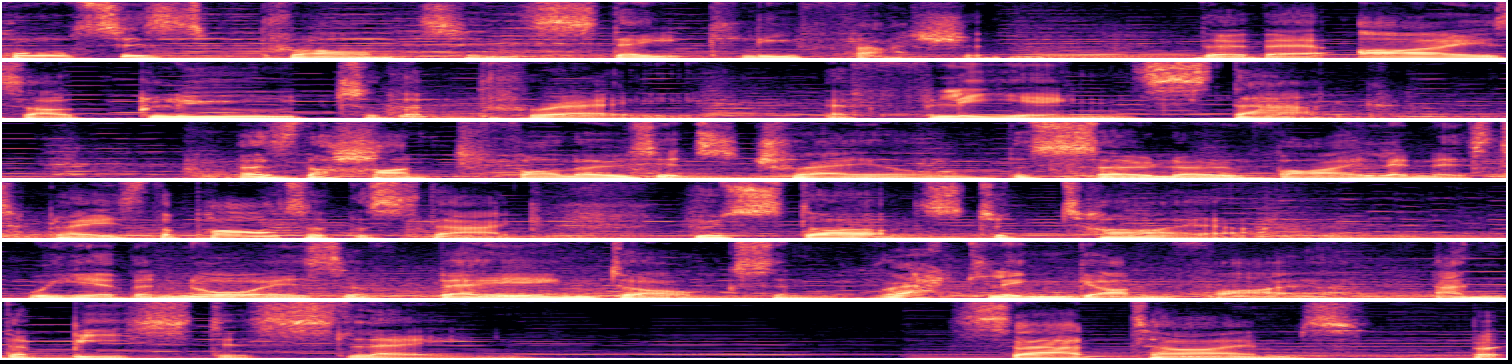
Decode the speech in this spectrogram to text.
Horses prance in stately fashion, though their eyes are glued to the prey, a fleeing stag. As the hunt follows its trail, the solo violinist plays the part of the stag, who starts to tire. We hear the noise of baying dogs and rattling gunfire, and the beast is slain. Sad times, but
